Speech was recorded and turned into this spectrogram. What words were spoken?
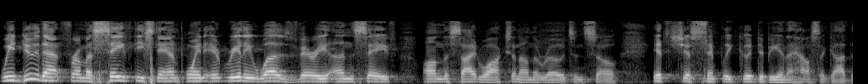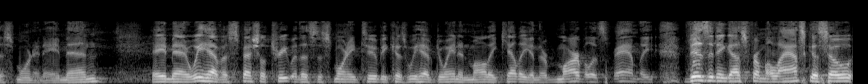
we do that from a safety standpoint. It really was very unsafe on the sidewalks and on the roads. And so it's just simply good to be in the house of God this morning. Amen. Amen. We have a special treat with us this morning too because we have Dwayne and Molly Kelly and their marvelous family visiting us from Alaska. So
